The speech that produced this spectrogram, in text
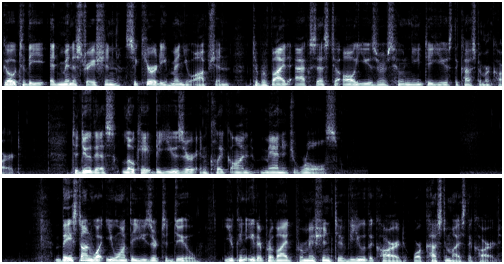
go to the Administration Security menu option to provide access to all users who need to use the customer card. To do this, locate the user and click on Manage Roles. Based on what you want the user to do, you can either provide permission to view the card or customize the card.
